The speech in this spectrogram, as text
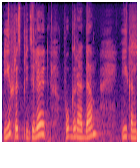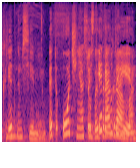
и их распределяют по городам и конкретным семьям. Это очень особая это программа. Лотерея.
